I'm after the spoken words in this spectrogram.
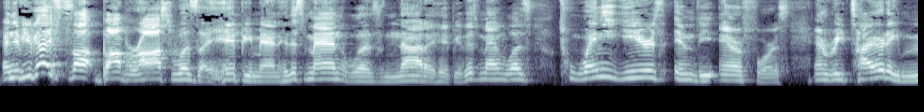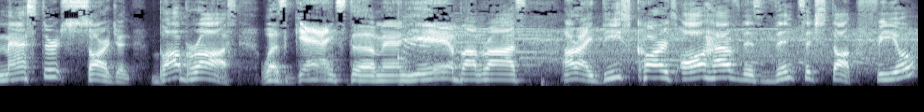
And if you guys thought Bob Ross was a hippie, man, this man was not a hippie. This man was 20 years in the Air Force and retired a master sergeant. Bob Ross was gangsta, man. Yeah, Bob Ross. All right, these cards all have this vintage stock feel.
